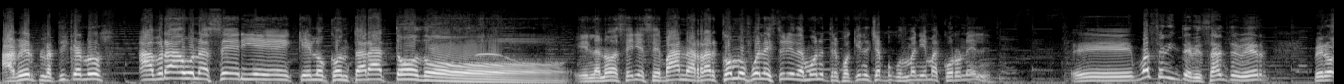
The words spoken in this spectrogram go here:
A ver, platícanos. Habrá una serie que lo contará todo. En la nueva serie se va a narrar cómo fue la historia de amor entre Joaquín el Chapo Guzmán y Emma Coronel. Eh, va a ser interesante ver, pero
